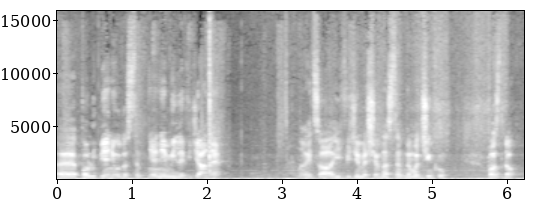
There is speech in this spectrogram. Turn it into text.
e, polubienie, udostępnienie mile widziane. No i co? I widzimy się w następnym odcinku. Pozdro!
